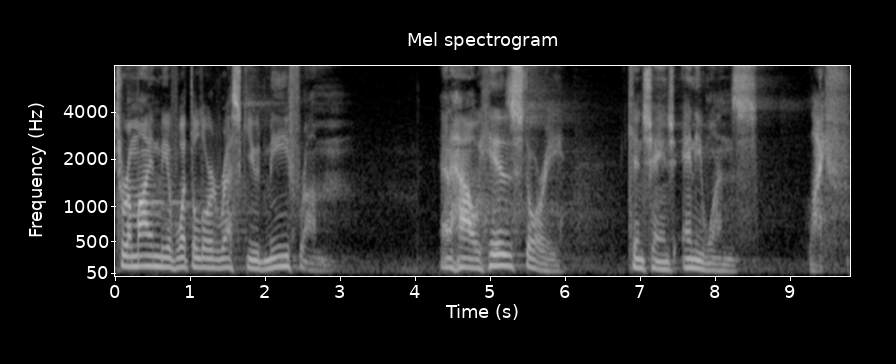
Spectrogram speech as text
to remind me of what the Lord rescued me from and how his story can change anyone's life.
